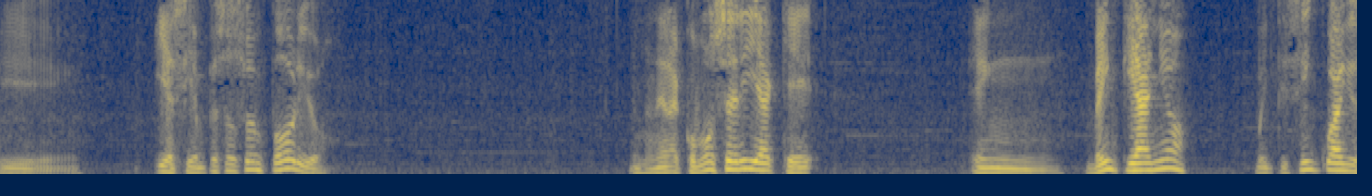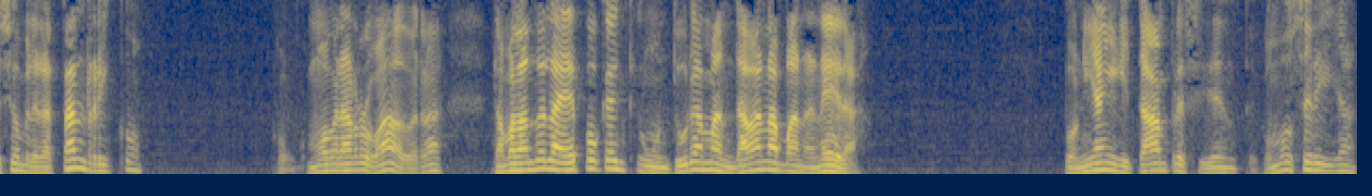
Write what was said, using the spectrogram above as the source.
Y, así empezó su emporio. De manera, ¿cómo sería que en 20 años, 25 años, ese hombre era tan rico? ¿Cómo, habrá robado, verdad? Estamos hablando de la época en que Honduras mandaban las bananeras. Ponían y quitaban presidente. ¿Cómo sería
